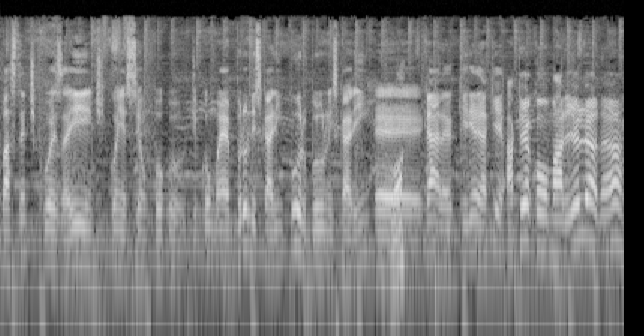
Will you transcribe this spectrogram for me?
bastante coisa aí, a gente conheceu um pouco de como é Bruno Scarim por Bruno Scarim. É. Cara, eu queria aqui, aqui com Marília, né,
